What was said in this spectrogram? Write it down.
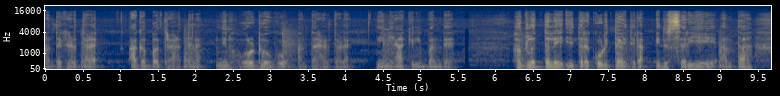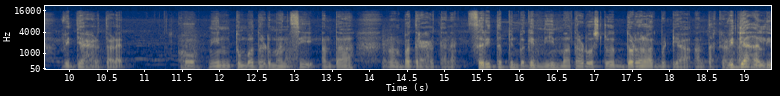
ಅಂತ ಕೇಳ್ತಾಳೆ ಆಗ ಭದ್ರ ಹೇಳ್ತಾನೆ, ನೀನು ಹೊರಟು ಹೋಗು ಅಂತ ಹೇಳ್ತಾಳೆ. ನೀನು ಯಾಕೆ ಇಲ್ಲಿ ಬಂದೆ? ಹಗಲೊತ್ತಲೇ ಈ ಥರ ಕುಡಿತಾ ಇದ್ದೀರಾ? ಇದು ಸರಿಯೇ? ಅಂತ ವಿದ್ಯಾ ಹೇಳ್ತಾಳೆ. ಓ, ನೀನು ತುಂಬ ದೊಡ್ಡ ಮನಸ್ಸಿ ಅಂತ ಭದ್ರ ಹೇಳ್ತಾನೆ. ಸರಿ ತಪ್ಪಿನ ಬಗ್ಗೆ ನೀನು ಮಾತಾಡುವಷ್ಟು ದೊಡ್ಡದಾಗ್ಬಿಟ್ಯಾ ಅಂತ. ವಿದ್ಯಾ ಅಲ್ಲಿ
